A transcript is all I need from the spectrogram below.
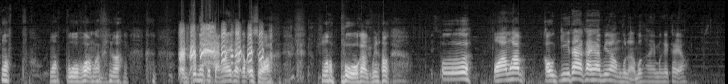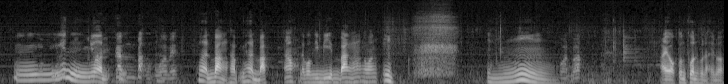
หัวหัวปูพร้อมครับพี่น้องเป็นขึ้นในกระจังไรครับกับไอ้สัวหัวปูครับพี่น้องเออหอมครับ เขากีท่าใครครับพี่น้องพุ่นอะเบิ่งให้เบิ่งใกล้ๆเอาอืมยอดกันบังหัวไหมไม่หัดบังครับไม่หัดบักเอ้าแล้วผมจะบีบบังนะครับบังอื้ออืมก่อนวะไอออกต้นทวนคุณน่ะเห็นป่ะ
